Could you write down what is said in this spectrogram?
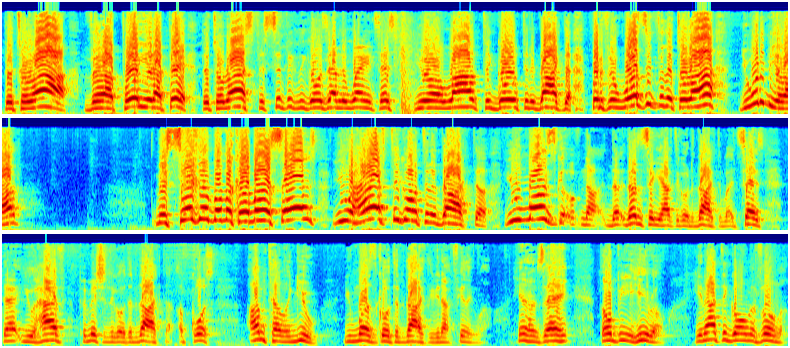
The Torah, the Torah specifically goes out of the way and says you're allowed to go to the doctor. But if it wasn't for the Torah, you wouldn't be allowed. Mesechah Baba Kama says you have to go to the doctor. You must go. No, it doesn't say you have to go to the doctor, but it says that you have permission to go to the doctor. Of course, I'm telling you, you must go to the doctor if you're not feeling well. You know what I'm saying? Don't be a hero. You're not the Gaon Vilna.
